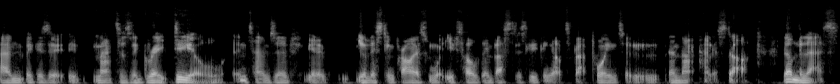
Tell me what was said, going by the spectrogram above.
Um, because it, it, matters a great deal in terms of, you know, your listing price and what you've told investors leading up to that point and, and that kind of stuff. Nonetheless,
